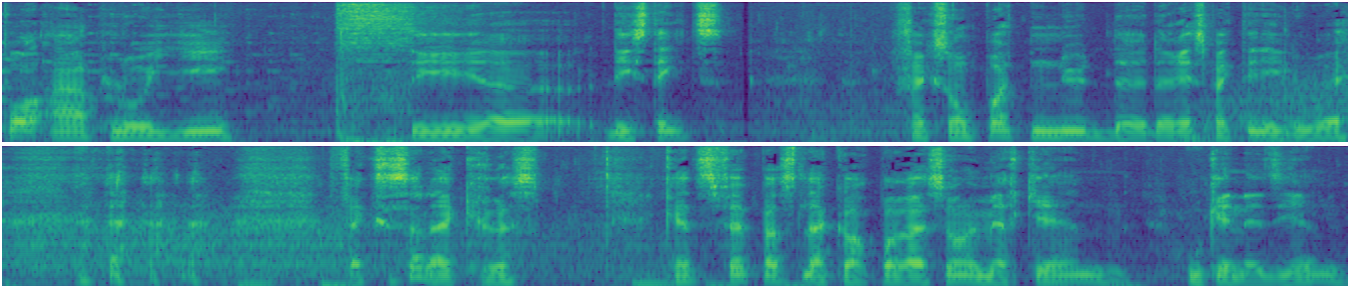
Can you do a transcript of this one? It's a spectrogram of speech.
pas employés des, euh, des States. Fait qu'ils sont pas tenus de, de respecter les lois. fait que c'est ça la crosse. Quand tu fais partie de la corporation américaine ou canadienne,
